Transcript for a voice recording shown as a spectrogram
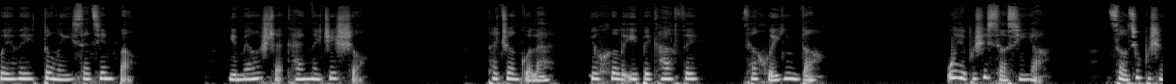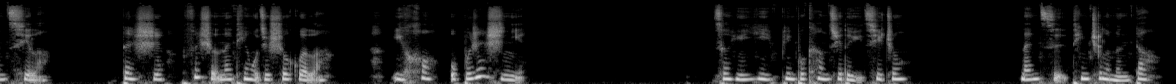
微微动了一下肩膀，也没有甩开那只手。他转过来，又喝了一杯咖啡，才回应道：“我也不是小心眼，早就不生气了。”但是分手那天我就说过了，以后我不认识你。从于毅并不抗拒的语气中，男子听出了门道。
